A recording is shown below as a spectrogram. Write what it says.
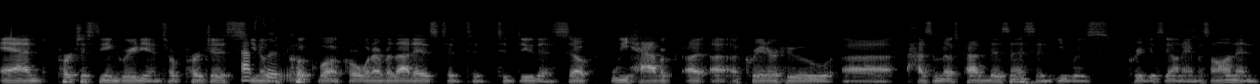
and purchase the ingredients or purchase Absolutely. you know the cookbook or whatever that is to to, to do this. So we have a, a, a creator who uh, has a mousepad business and he was previously on Amazon and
